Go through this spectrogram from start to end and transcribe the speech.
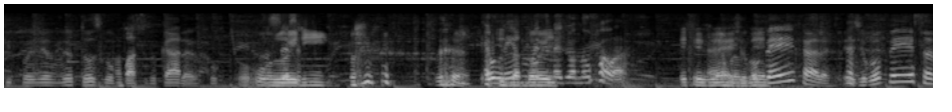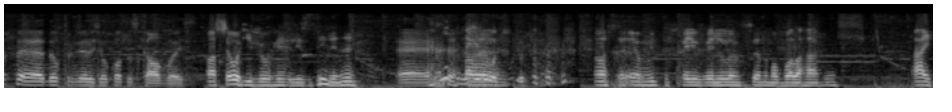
Que foi meu, meu tosco o passe do cara? O- o, Não o sei se- loirinho. Eu lembro, mas é melhor não falar. Vocês É, jogou dele? bem, cara. Ele jogou bem essa, eh, no primeiro jogo contra os Cowboys. Nossa, é horrível o release dele, né? É, meio Nossa, é muito feio ver ele lançando uma bola rápida. Ai,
